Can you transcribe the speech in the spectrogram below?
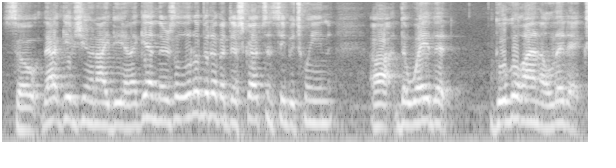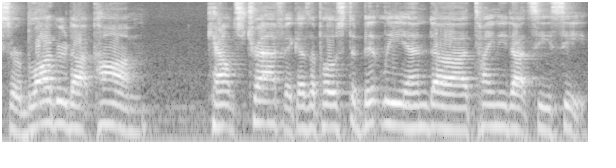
So that gives you an idea. And again, there's a little bit of a discrepancy between uh, the way that Google Analytics or Blogger.com counts traffic as opposed to Bitly and uh, Tiny.cc.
